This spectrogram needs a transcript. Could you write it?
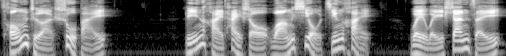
从者数百。临海太守王秀惊骇，谓为山贼，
